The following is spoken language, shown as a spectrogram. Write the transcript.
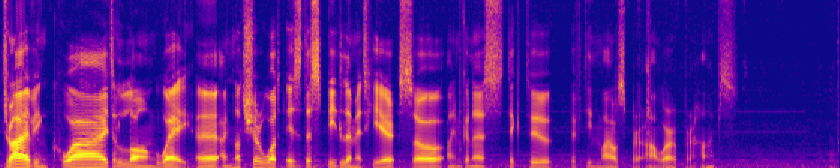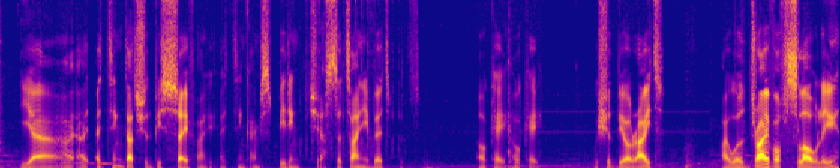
driving quite a long way. Uh, I'm not sure what is the speed limit here, so I'm gonna stick to 15 miles per hour, perhaps. Yeah, I, I, I think that should be safe. I, I think I'm speeding just a tiny bit, but... Okay, okay. We should be alright. I will drive off slowly.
